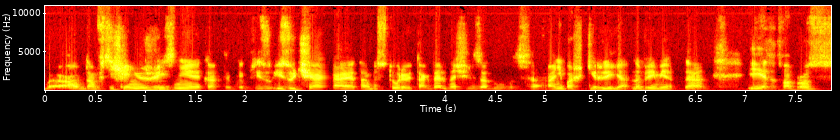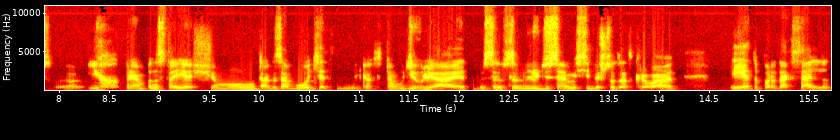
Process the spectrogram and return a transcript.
а там, в течение жизни, как-то изучая там, историю и так далее, начали задумываться, они башкир ли я, например. Да? И этот вопрос э, их прям по-настоящему так заботит, как-то там удивляет, люди сами себе что-то открывают. И это парадоксально,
